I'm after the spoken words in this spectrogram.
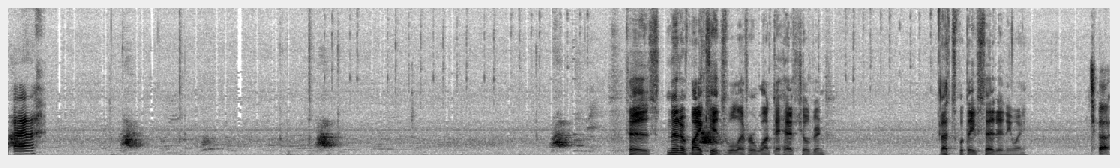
Ah. Because none of my kids will ever want to have children. That's what they've said anyway. this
